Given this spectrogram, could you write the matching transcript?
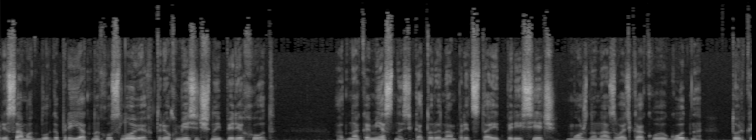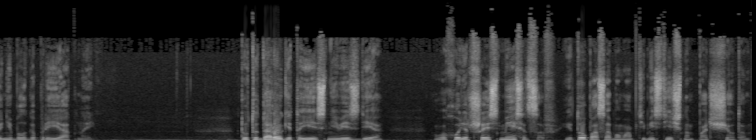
При самых благоприятных условиях трехмесячный переход. Однако местность, которую нам предстоит пересечь, можно назвать какой угодно, только неблагоприятной. Тут и дороги-то есть не везде. Выходит шесть месяцев, и то по самым оптимистичным подсчетам.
